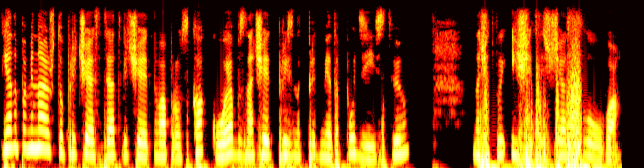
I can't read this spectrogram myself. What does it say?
Я напоминаю, что причастие отвечает на вопрос «какой?» обозначает признак предмета по действию. Значит, вы ищете сейчас слово,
